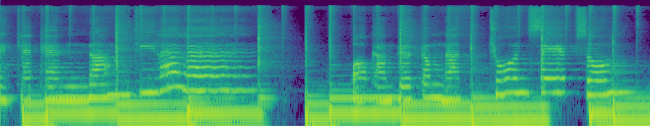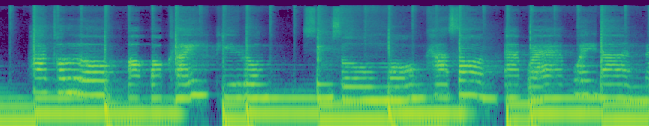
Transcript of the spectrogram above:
ยแค่แผ่นหนังที่แลแลบอกคำเกิดกำนัด ชวนเสพสมภาพทนโลกออกบอกใครพิรม สิ่งโสมงคาซ่อนแอบแวบไว้ด้านใน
